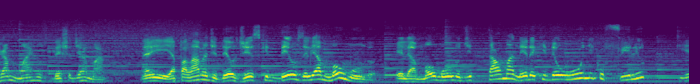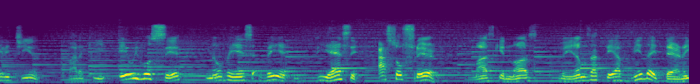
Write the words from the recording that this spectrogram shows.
jamais nos deixa de amar. Né? E a palavra de Deus diz que Deus ele amou o mundo. Ele amou o mundo de tal maneira que deu o único filho que ele tinha, para que eu e você não viesse, venha, viesse a sofrer, mas que nós venhamos a ter a vida eterna. E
